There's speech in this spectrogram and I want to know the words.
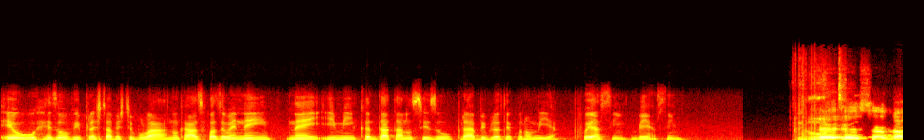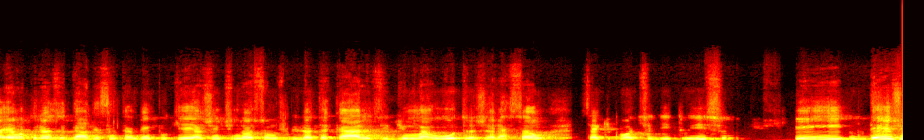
eu resolvi prestar vestibular, no caso, fazer o Enem, né, e me candidatar no SISU para biblioteconomia. Foi assim, bem assim. É, é, Sandra, é uma curiosidade assim também, porque a gente, nós somos bibliotecários e de uma outra geração, se é que pode ser dito isso, e desde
